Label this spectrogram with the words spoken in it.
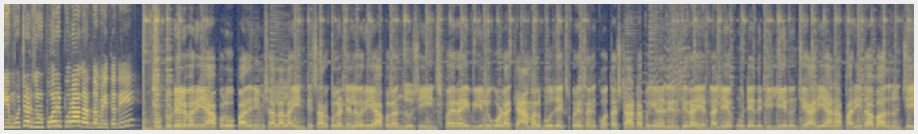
గీ ముచ్చట చూడు పోరి పురాగా అర్థమవుతుంది ఫుడ్ డెలివరీ యాప్లు పది నిమిషాలలో ఇంటి సరుకుల డెలివరీ యాప్లను చూసి ఇన్స్పైర్ అయ్యి వీళ్ళు కూడా క్యామల్ బూజ్ ఎక్స్ప్రెస్ అని కొత్త స్టార్టప్ కింద తెరిచిరా. ఎట్లా లేకుంటేంది ఢిల్లీ నుంచి హర్యానా ఫరీదాబాద్ నుంచి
